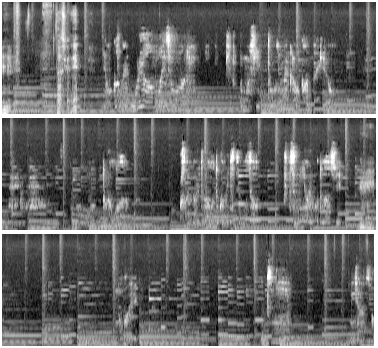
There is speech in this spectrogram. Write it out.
うん。確かにね。いや、わかんない。俺はあんまりそんなに、本式ってことないからわかんないけど、だし、うん。なんか、別に、いいんじゃないですか。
